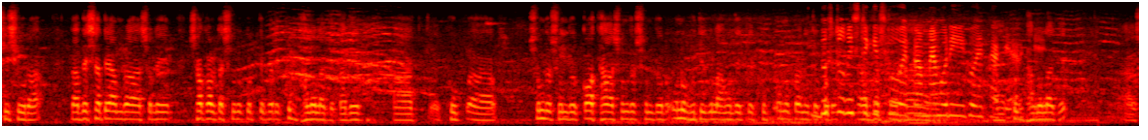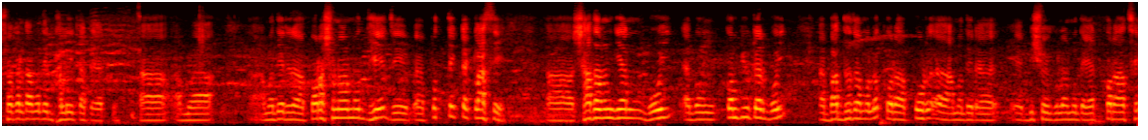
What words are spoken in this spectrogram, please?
শিশুরা। তাদের সাথে আমরা আসলে সকালটা শুরু করতে পারি খুব ভালো লাগে। তাদের খুব সুন্দর সুন্দর কথা সুন্দর সুন্দর অনুভূতিগুলো আমাদেরকে খুব অনুপ্রাণিত করে। দুষ্টু মিষ্টি কিছু দুষ্টু, এটা হ্যাঁ, হয়ে হ্যাঁ, থাকে খুব ভালো লাগে। সকালটা আমাদের ভালোই কাটে আর কি। আমরা আমাদের পড়াশোনার মধ্যে যে প্রত্যেকটা ক্লাসে সাধারণ জ্ঞান বই এবং কম্পিউটার বই বাধ্যতামূলক করা আমাদের বিষয়গুলোর মধ্যে অ্যাড করা আছে।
